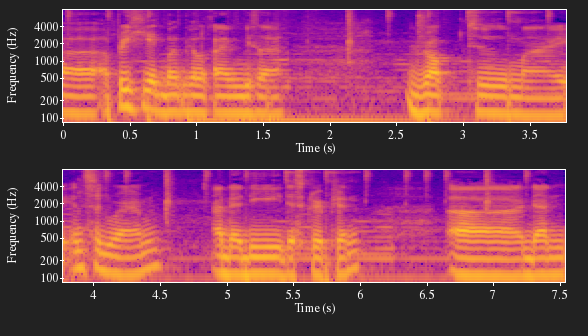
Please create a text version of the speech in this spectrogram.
uh, appreciate banget kalau kalian bisa drop to my Instagram ada di description. Uh, dan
